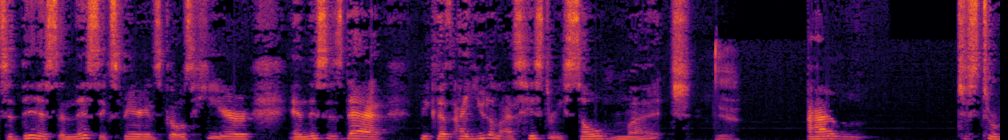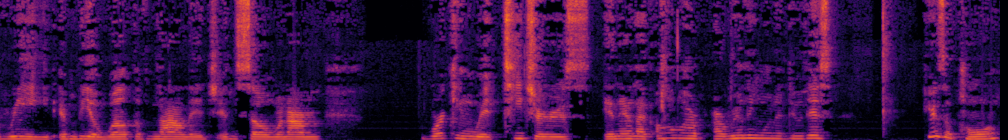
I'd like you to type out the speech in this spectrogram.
to this and this experience goes here and this is that because I utilize history so much. Yeah. I'm just to read and be a wealth of knowledge. And so when I'm working with teachers and they're like, oh, I, I really want to do this, here's a poem.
